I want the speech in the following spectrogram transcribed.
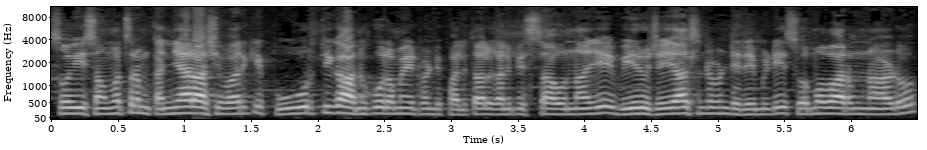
సో ఈ సంవత్సరం కన్యారాశి వారికి పూర్తిగా అనుకూలమైనటువంటి ఫలితాలు కనిపిస్తూ ఉన్నాయి. వీరు చేయాల్సినటువంటి రెమెడీ సోమవారం నాడు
